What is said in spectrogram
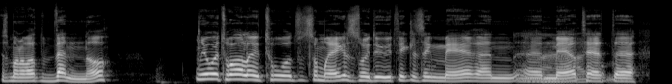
Hvis man har vært venner Jo, jeg tror, eller, jeg tror som regel så tror jeg det utvikler seg mer enn eh, mer til et eh,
